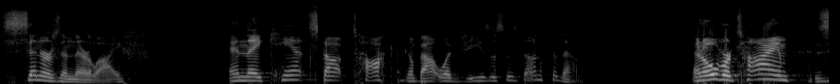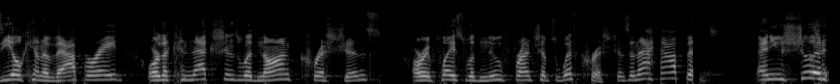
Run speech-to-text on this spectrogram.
sinners in their life, and they can't stop talking about what Jesus has done for them. And over time, zeal can evaporate, or the connections with non Christians are replaced with new friendships with Christians, and that happens. And you should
